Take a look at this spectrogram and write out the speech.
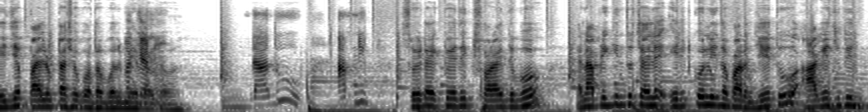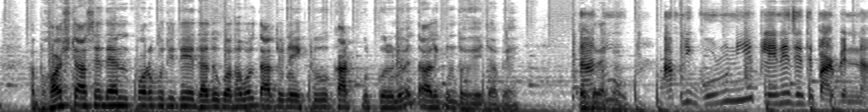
এই যে পাইলটটা এসে কথা বলবে দাদু আপনি সো এটা একটু এদিক সরাই দেবো। অ্যান্ড আপনি কিন্তু চাইলে এডিট করে নিতে পারেন। যেহেতু আগে যদি ভয়েসটা আসে দেন পরবর্তীতে দাদু কথা বল তার জন্য একটু কাটকুট করে নেবেন তাহলে কিন্তু হয়ে যাবে। দাদু আপনি গরু নিয়ে প্লেনে যেতে পারবেন না।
